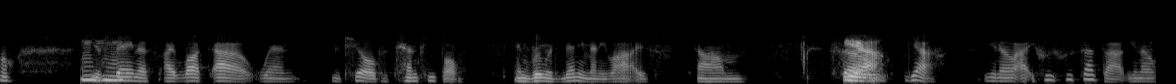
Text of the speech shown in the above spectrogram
know, mm-hmm. you're famous. I lucked out when you killed ten people and ruined many, many lives. Um, so Yeah. yeah, you know, I, who who says that? You know,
